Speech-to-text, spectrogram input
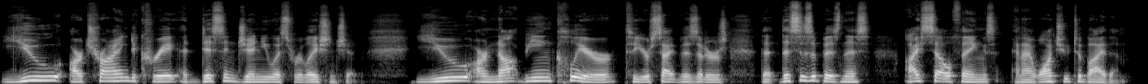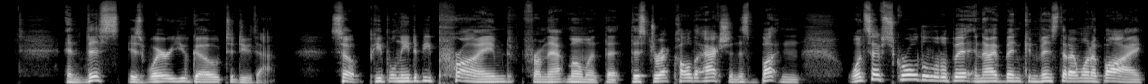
you are trying to create a disingenuous relationship. You are not being clear to your site visitors that this is a business, I sell things, and I want you to buy them. And this is where you go to do that. So people need to be primed from that moment that this direct call to action, this button, once I've scrolled a little bit and I've been convinced that I want to buy,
